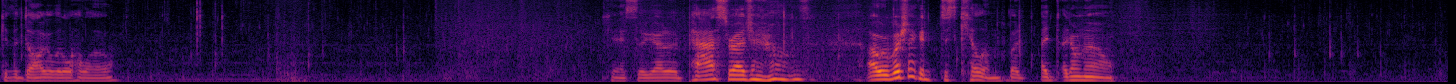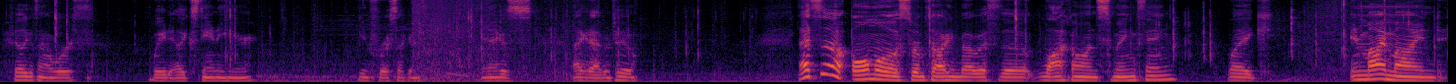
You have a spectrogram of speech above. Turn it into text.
give the dog a little hello. Okay, so we gotta pass Reginald. I would wish I could just kill him, but I, I don't know. I feel like it's not worth waiting, like standing here, even for a second. Yeah, I guess that could happen too. That's uh, almost what I'm talking about with the lock-on swing thing. Like, in my mind,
